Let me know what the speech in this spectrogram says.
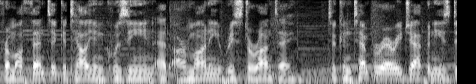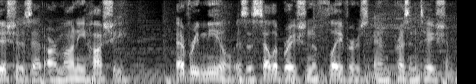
From authentic Italian cuisine at Armani Ristorante to contemporary Japanese dishes at Armani Hashi, every meal is a celebration of flavors and presentation.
